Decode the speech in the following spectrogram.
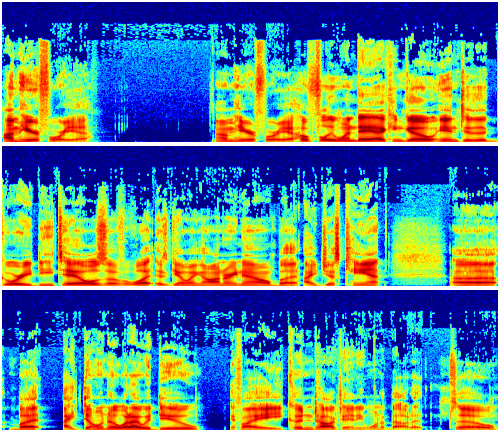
I'm here for you. I'm here for you. Hopefully one day I can go into the gory details of what is going on right now, but I just can't. Uh, but I don't know what I would do if I couldn't talk to anyone about it. So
